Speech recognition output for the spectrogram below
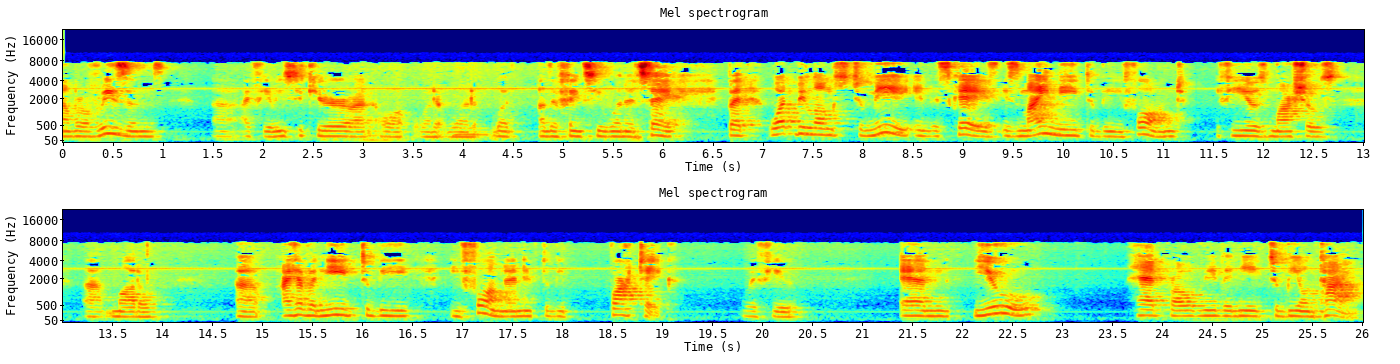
number of reasons, uh, I feel insecure or, what, what, what other things you want to say. But what belongs to me in this case is my need to be informed. If you use Marshall's uh, model, uh, I have a need to be informed. I need to be partake with you. And you had probably the need to be on time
